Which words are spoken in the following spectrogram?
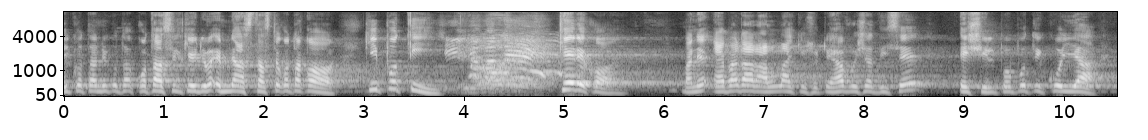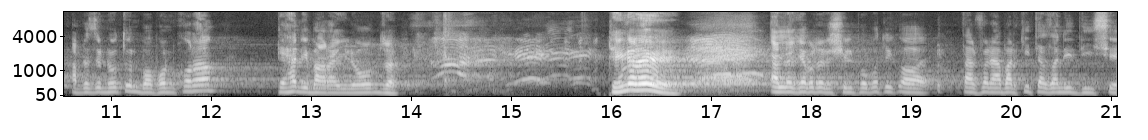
এই কথা নি কথা কথা আছিল কে এমনি আস্তে আস্তে কথা কয় কি পতি কে রে কয় মানে এবার আর আল্লাহ কিছু টেহা পয়সা দিছে এই শিল্পপতি কইয়া আমরা যে নতুন ভবন করাম টেহানি বাড়াইল ঠিক না রে আল্লাহ আবার শিল্পপতি কয় তারপরে আবার কিতা জানি দিছে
